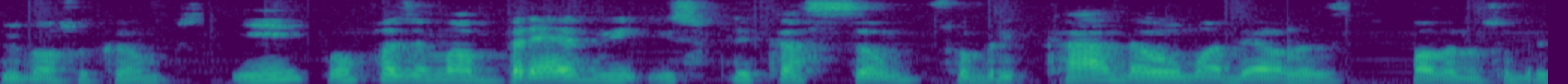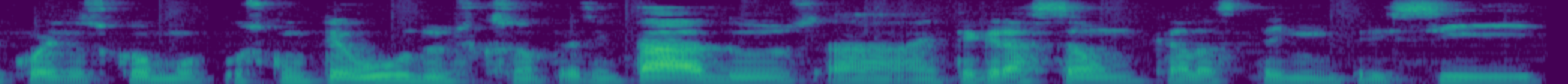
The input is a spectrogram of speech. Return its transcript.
do nosso campus, e vamos fazer uma breve explicação sobre cada uma delas, falando sobre coisas como os conteúdos que são apresentados, a integração que elas têm entre si,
